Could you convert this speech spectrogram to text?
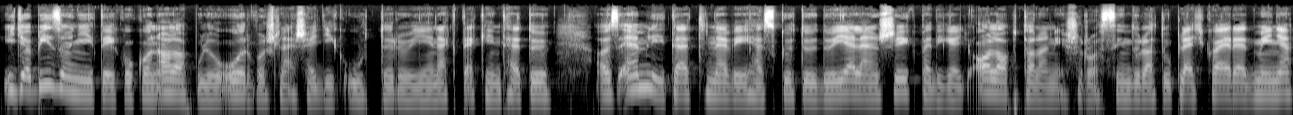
így a bizonyítékokon alapuló orvoslás egyik úttörőjének tekinthető. Az említett nevéhez kötődő jelenség pedig egy alaptalan és rossz indulatú plegyka eredménye.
